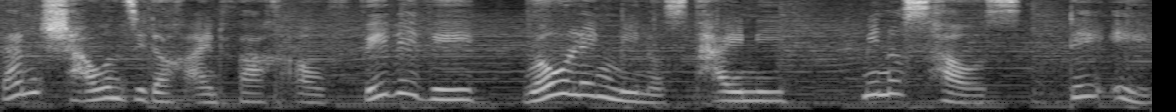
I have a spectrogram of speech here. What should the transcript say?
dann schauen Sie doch einfach auf www.rolling-tiny-house.de.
